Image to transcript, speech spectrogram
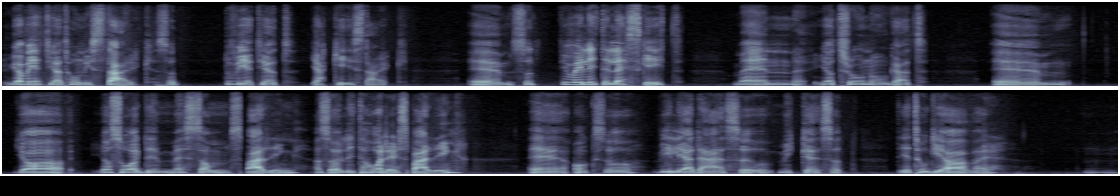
jag vet ju att hon är stark. Så då vet jag att Jackie är stark. Eh, så det var ju lite läskigt. Men jag tror nog att Eh, jag, jag såg det mest som sparring, alltså lite hårdare sparring. Eh, och så ville jag det här så mycket så att det tog jag över. Mm.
